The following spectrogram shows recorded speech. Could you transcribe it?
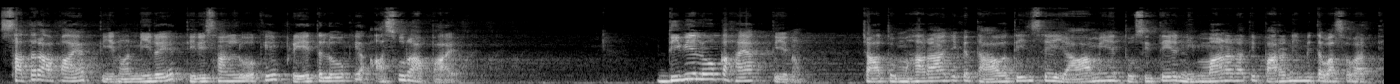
සතර අපායක් තියෙනවා නිරය තිරිසන් ලෝකයේ ප්‍රේතලෝකය අසුරාපාය. දිවිය ලෝක හයක් තියෙනවා. චාතු මහරාජික තාවතින්සේ යාමය තුසිතය නිර්මාණ රති පරණිමිත වසවර්ති.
